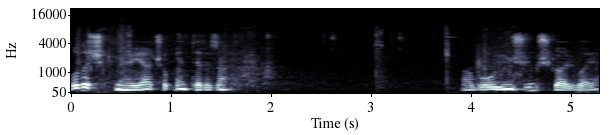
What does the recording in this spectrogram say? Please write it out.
O da çıkmıyor ya. Çok enteresan. Ha bu oyuncuymuş galiba ya.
